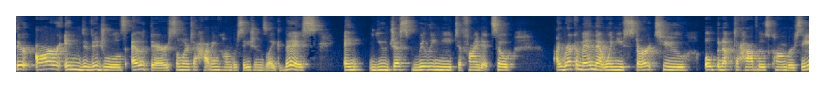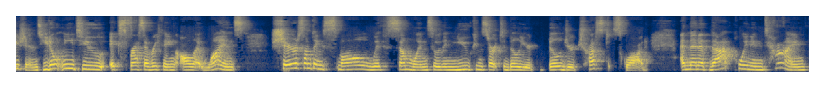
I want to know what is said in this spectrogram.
there are individuals out there similar to having conversations like this, and you just really need to find it. So I recommend that when you start to open up to have those conversations, you don't need to express everything all at once. Share something small with someone so then you can start to build your build your trust squad. And then at that point in time,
